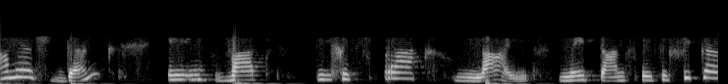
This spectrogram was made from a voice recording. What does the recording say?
anders dink en wat die gesprek lei met dan spesifieke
